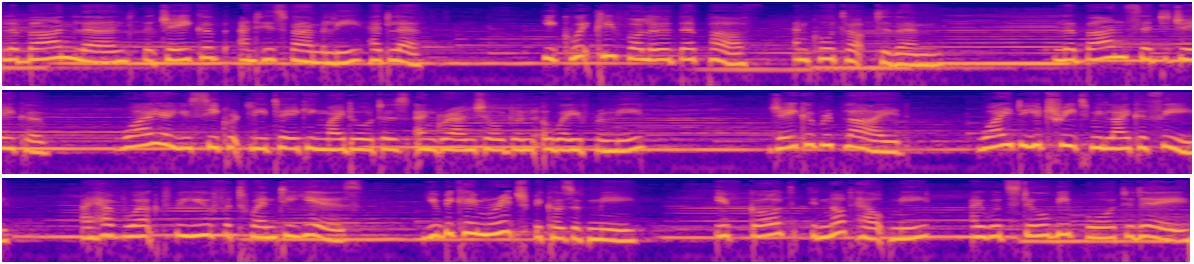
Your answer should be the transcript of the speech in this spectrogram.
Laban learned that Jacob and his family had left. He quickly followed their path and caught up to them. Laban said to Jacob, Why are you secretly taking my daughters and grandchildren away from me? Jacob replied, Why do you treat me like a thief? I have worked for you for twenty years. You became rich because of me. If God did not help me, I would still be poor today.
